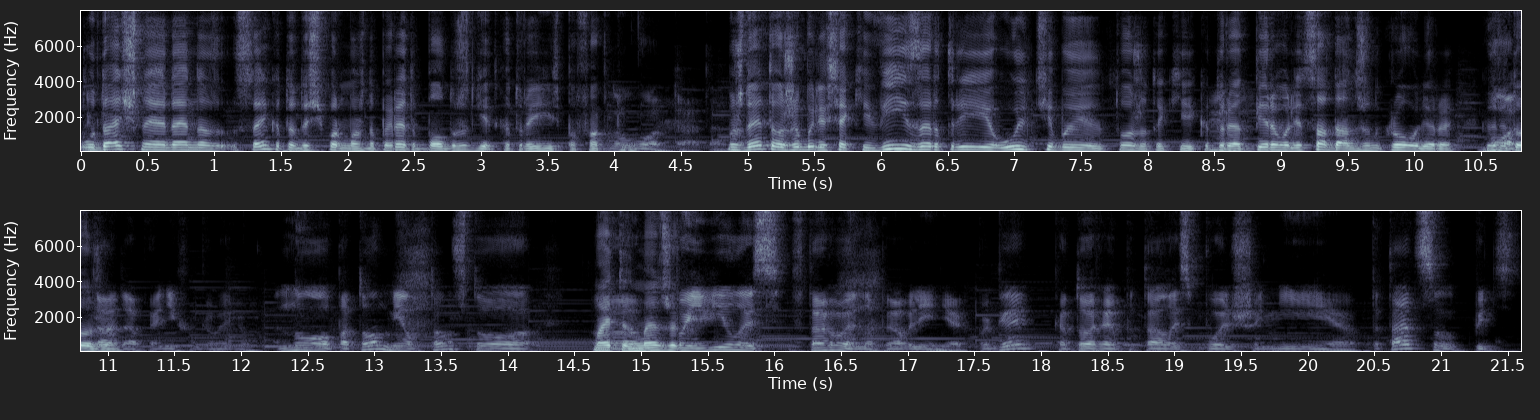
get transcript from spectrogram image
удачное, наверное, состояние, которое до сих пор можно поиграть, это Baldur's Gate, которое есть по факту. Ну вот, да, да. Потому что до этого уже были всякие Wizard 3, Ультимы, тоже такие, которые Мгм. от первого лица данжен кроулеры, Вот, тоже. да, да, про них и говорю. Но потом мем в том, что Might and Magic. появилось второе направление RPG, которое пыталось больше не пытаться быть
